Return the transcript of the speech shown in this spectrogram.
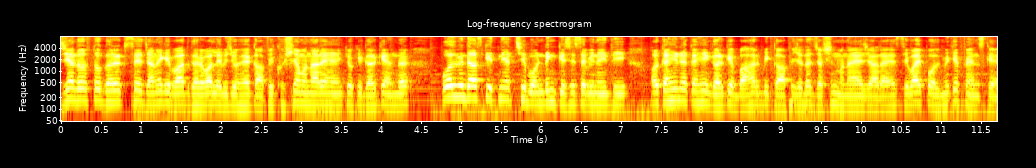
जी हाँ दोस्तों, घर से जाने के बाद घर वाले भी जो है काफ़ी खुशियाँ मना रहे हैं क्योंकि घर के अंदर पौलमी दास की इतनी अच्छी बॉन्डिंग किसी से भी नहीं थी और कहीं ना कहीं घर के बाहर भी काफ़ी ज़्यादा जश्न मनाया जा रहा है सिवाय पोलमी के फैंस के।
